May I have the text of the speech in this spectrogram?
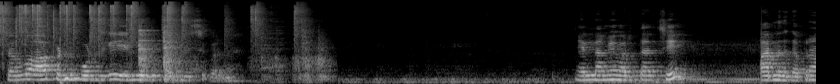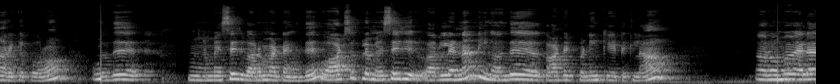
ஸ்டவ் ஆஃப் பண்ணிட்டு போட்டதுக்கே எள்ளு எடுத்து தெரிஞ்சிச்சு பாருங்கள் எல்லாமே வறுத்தாச்சு. ஆறுனதுக்கப்புறம் அரைக்க போகிறோம் வந்து மெசேஜ் வரமாட்டேங்குது. வாட்ஸ்அப்பில் மெசேஜ் வரலன்னா நீங்கள் வந்து காண்டாக்ட் பண்ணி கேட்டுக்கலாம். ரொம்ப விலை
